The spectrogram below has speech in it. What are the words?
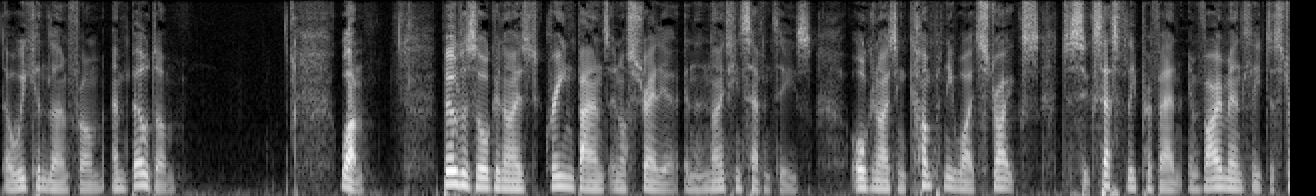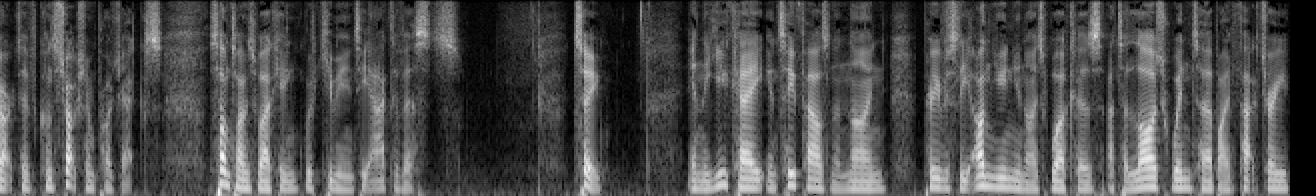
that we can learn from and build on. 1. Builders organised green bans in Australia in the 1970s, organising company wide strikes to successfully prevent environmentally destructive construction projects, sometimes working with community activists. 2. In the UK in 2009, previously ununionised workers at a large wind turbine factory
